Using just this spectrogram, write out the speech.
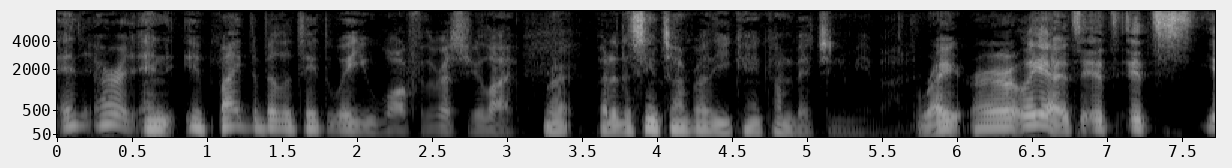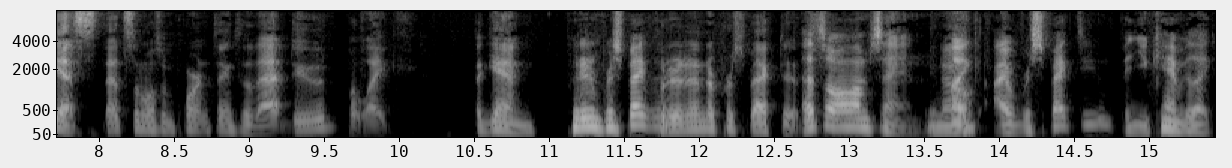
It hurt, and it might debilitate the way you walk for the rest of your life. Right. But at the same time, brother, you can't come bitching to me about it. right or, well, yeah it's it's it's yes that's the most important thing to that dude but like again Put it in perspective. put it into perspective That's all I'm saying. You know? Like I respect you, but you can't be like,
